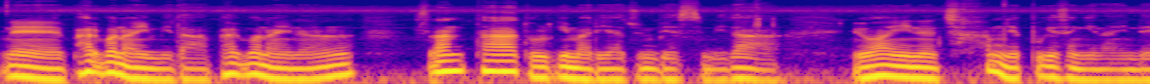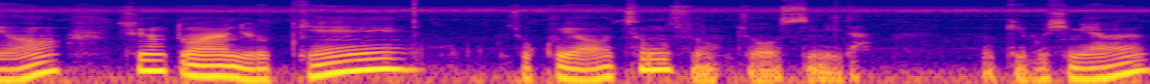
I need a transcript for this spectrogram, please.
네, 8번 아이입니다. 8번 아이는 산타 돌기마리아 준비했습니다. 이 아이는 참 예쁘게 생긴 아이인데요. 수영 또한 이렇게 좋고요. 청수 좋습니다. 이렇게 보시면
